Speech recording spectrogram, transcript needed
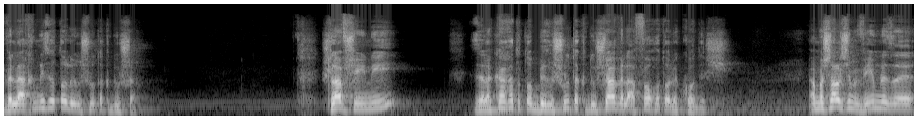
ולהכניס אותו לרשות הקדושה. שלב שני זה לקחת אותו ברשות הקדושה ולהפוך אותו לקודש. המשל שמביאים לזה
